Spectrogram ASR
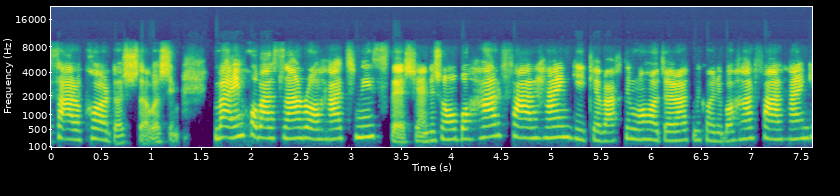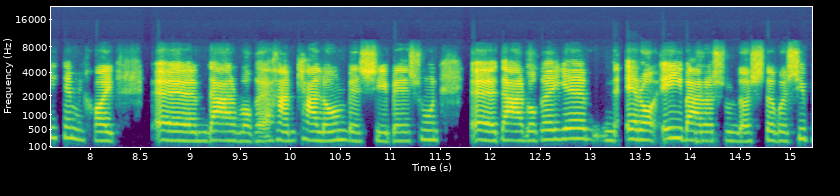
سر و کار داشته باشیم. و این خب اصلا راحت نیستش. یعنی شما با هر فرهنگی که وقتی مهاجرت می‌کنی با هر فرهنگی که می‌خوای در واقع هم کلام بشی بهشون در واقع یه ارائه ای براشون داشته باشی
